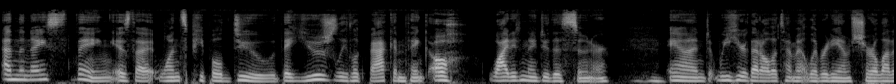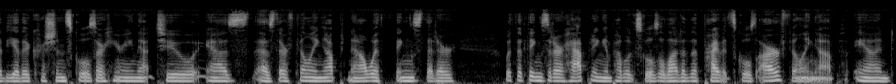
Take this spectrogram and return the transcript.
And the nice thing is that once people do, they usually look back and think, "Oh, why didn't I do this sooner?" Mm-hmm. And we hear that all the time at Liberty. I'm sure a lot of the other Christian schools are hearing that too as as they're filling up now with things that are with the things that are happening in public schools, a lot of the private schools are filling up. And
